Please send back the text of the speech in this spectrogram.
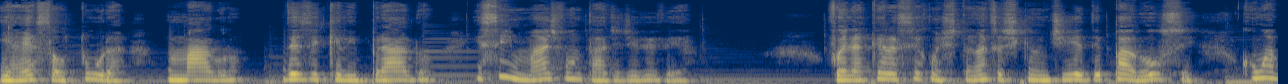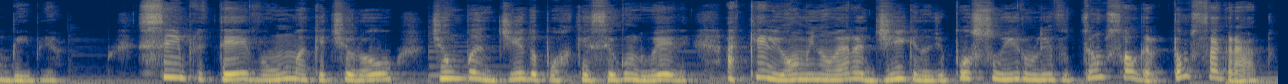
e, a essa altura, magro, desequilibrado e sem mais vontade de viver. Foi naquelas circunstâncias que um dia deparou-se com a Bíblia. Sempre teve uma que tirou de um bandido, porque, segundo ele, aquele homem não era digno de possuir um livro tão, sagrado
